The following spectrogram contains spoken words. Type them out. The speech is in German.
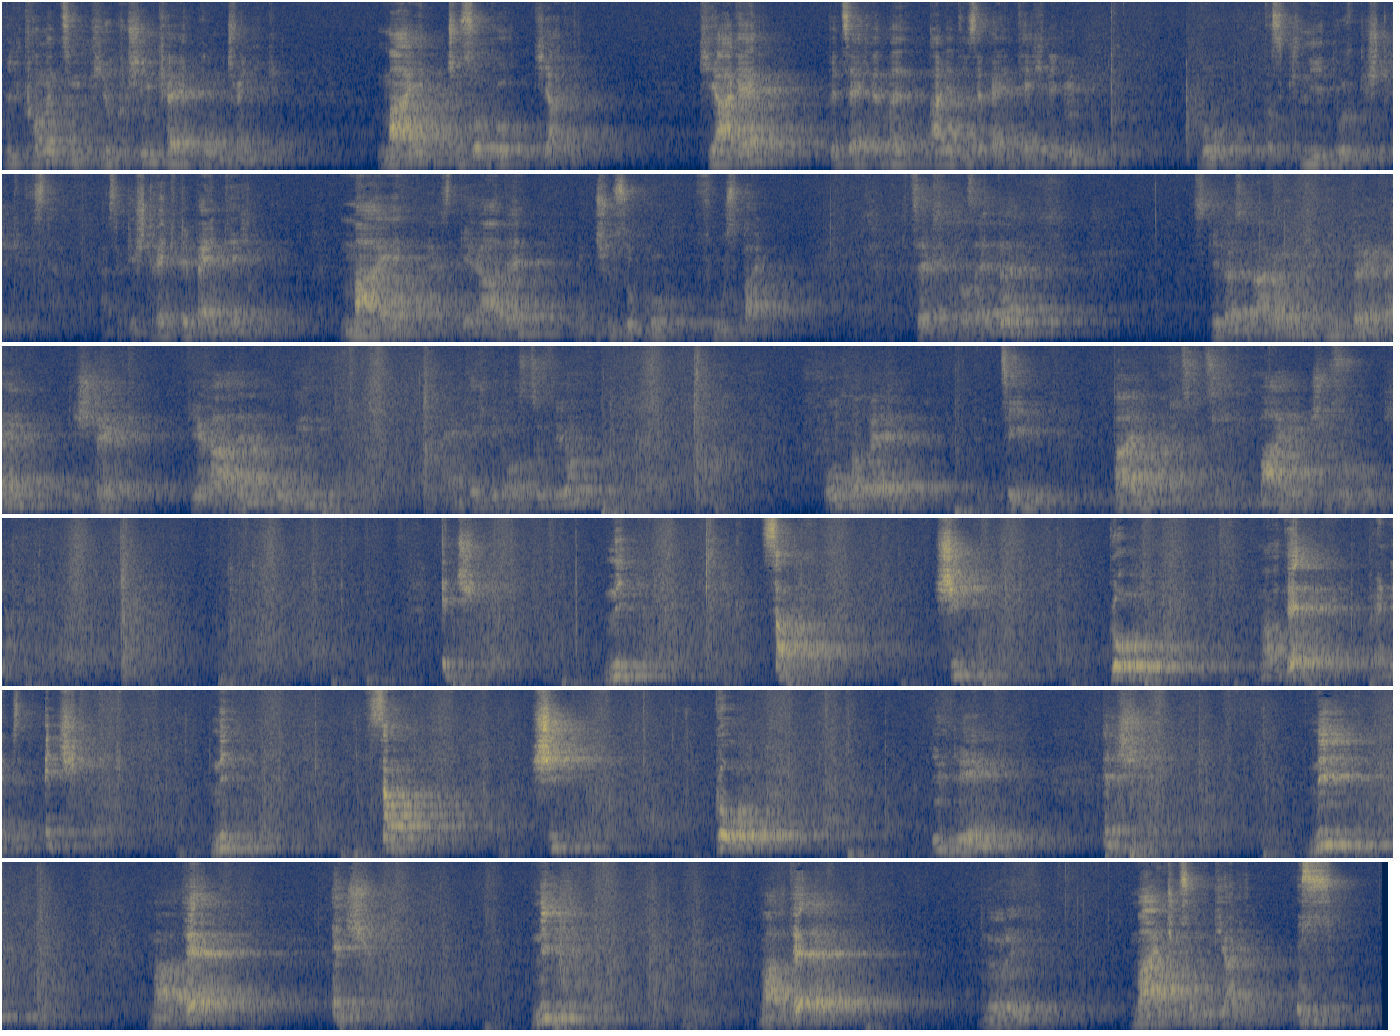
Willkommen zum Kyokushinkai Home Training. Mai Chusoku Kyage. Kyage bezeichnet man alle diese Beintechniken, wo das Knie durchgestreckt ist. Also gestreckte Beintechniken. Mai heißt gerade und Chusoku Fußball. Ich zeige es von der Seite. Es geht also darum, im hinteren Bein gestreckt gerade nach oben Eintechnik auszuführen und dabei den Zehenballen anzuziehen. Mai Shusoku Kyake. Ich. Ni. San. Shi. Go. Mate. Beim nächsten. Ich. Ni. Sam. Shi. Go. Im Gehen. Ich. Ni. Mate. Ich. Ni. Mate. Nuri. Mai Chusoku Kyage. Us.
